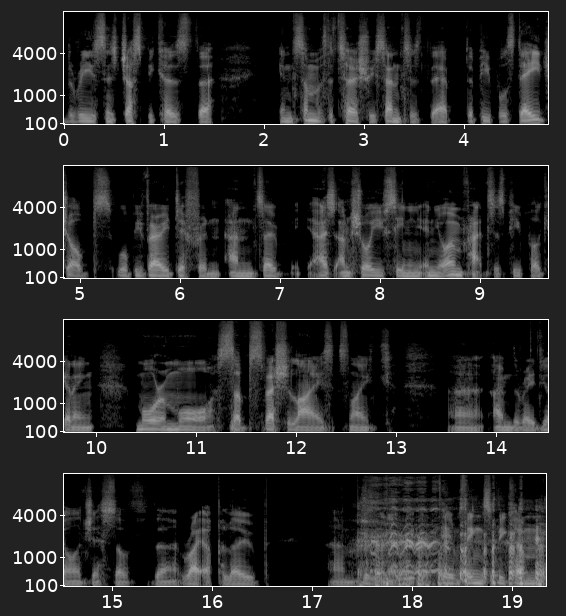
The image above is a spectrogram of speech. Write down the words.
the reason is just because the in some of the tertiary centers, the the people's day jobs will be very different. And so, as I'm sure you've seen in, in your own practice, people are getting more and more subspecialized. It's like uh, I'm the radiologist of the right upper lobe. Um, because, you know, things have become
